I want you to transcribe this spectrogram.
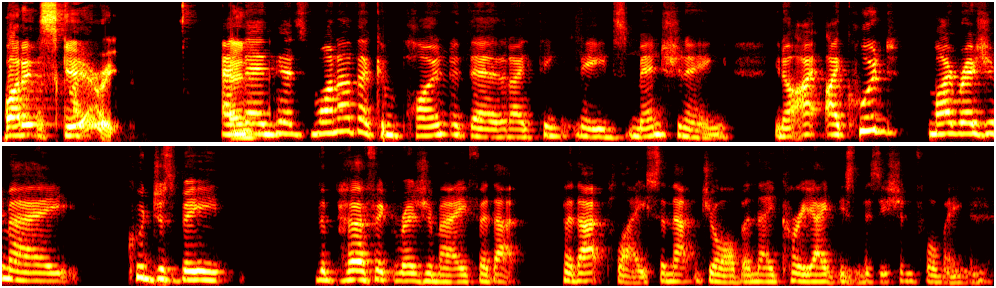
but it's scary. And, and, then there's one other component there that I think needs mentioning. You know, I, I could my resume could just be the perfect resume for that for that place and that job, and they create this position for me.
